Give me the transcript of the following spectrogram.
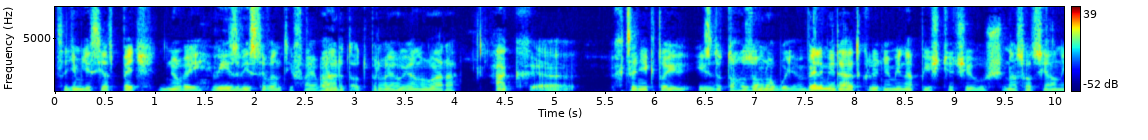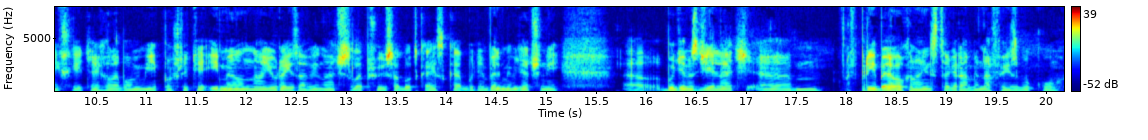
75-dňovej výzvy 75 Hard od 1. januára. Ak e, chce niekto ísť do toho so mnou, budem veľmi rád, kľudne mi napíšte, či už na sociálnych sieťach, alebo mi pošlite e-mail na jurajzavinač.lepšujsa.sk, budem veľmi vďačný. Budem zdieľať v príbehoch na Instagrame, na Facebooku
